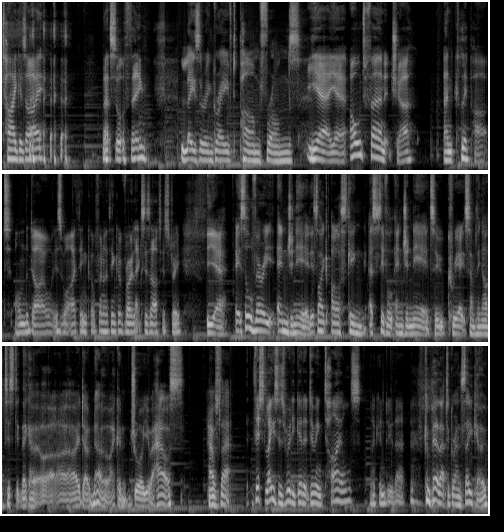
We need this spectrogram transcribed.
tiger's eye, that sort of thing. Laser engraved palm fronds. Yeah, yeah. Old furniture and clip art on the dial is what I think of when I think of Rolex's artistry. Yeah, it's all very engineered. It's like asking a civil engineer to create something artistic. They go, oh, I don't know, I can draw you a house. How's that? This laser's really good at doing tiles. I can do that. Compare that to Grand Seiko.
